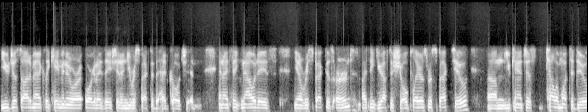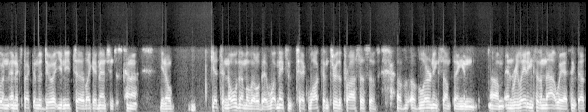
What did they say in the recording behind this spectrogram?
you just automatically came into an organization and you respected the head coach. And, and I think nowadays, you know, respect is earned. I think you have to show players respect too. Um, you can't just tell them what to do and, and expect them to do it. You need to, like I mentioned, just kind of, you know, get to know them a little bit. What makes them tick? Walk them through the process of of, of learning something and um, and relating to them that way. I think that's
